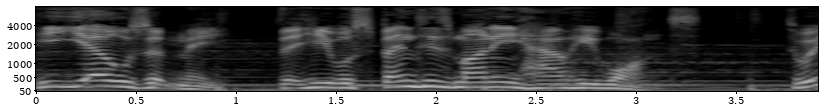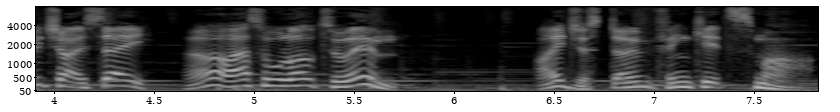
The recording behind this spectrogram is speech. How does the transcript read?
He yells at me that he will spend his money how he wants. To which I say, oh, that's all up to him. I just don't think it's smart.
